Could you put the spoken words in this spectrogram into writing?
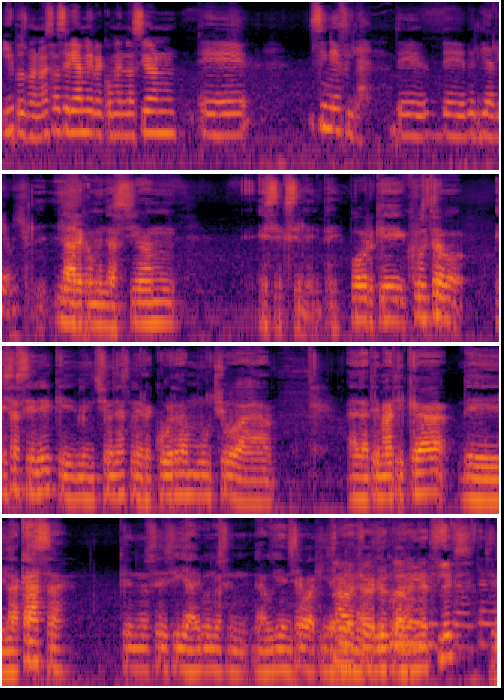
Y pues bueno, esa sería mi recomendación eh, cinéfila de, de- del día de hoy. La recomendación es excelente. Porque justo esa serie que mencionas me recuerda mucho a, a la temática de la casa. Que no sé si algunos en la audiencia o aquí ya Ah, la la película. de Netflix. Sí.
